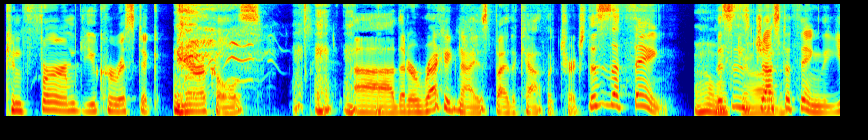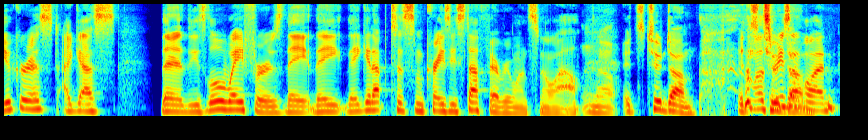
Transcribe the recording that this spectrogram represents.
confirmed Eucharistic miracles uh, that are recognized by the Catholic Church. This is a thing. Oh this is just a thing. The Eucharist, I guess, they're these little wafers. They they they get up to some crazy stuff every once in a while. no. It's too dumb. It's the most recent dumb. one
